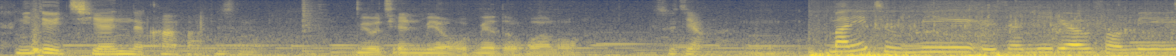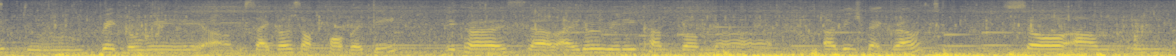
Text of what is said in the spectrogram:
你对钱的看法是什么？没有钱没有没有得花咯。是这样的。 Money to me is a medium for me to break away um, cycles of poverty because uh, I don't really come from uh, a rich background. So um, in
